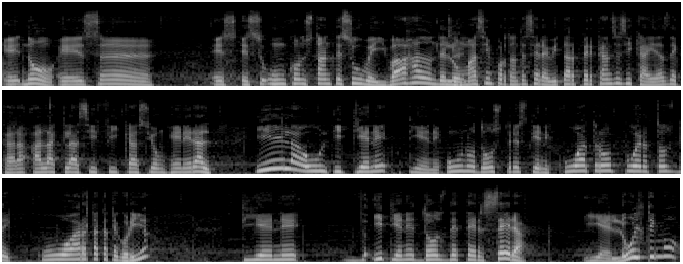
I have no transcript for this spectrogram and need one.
eh, no, es, eh, es, es un constante sube y baja donde lo más importante será evitar percances y caídas de cara a la clasificación general. Y, la, y tiene, tiene uno, dos, tres, tiene cuatro puertos de cuarta categoría. Tiene, y tiene dos de tercera. Y el último,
